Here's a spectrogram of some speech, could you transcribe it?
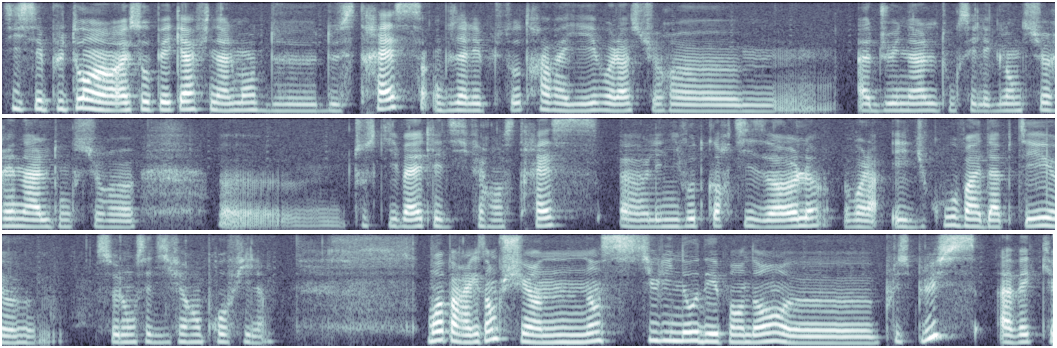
Si c'est plutôt un SOPK finalement de, stress, vous allez plutôt travailler voilà, sur euh, adrénal, donc c'est les glandes surrénales, donc sur euh, euh, tout ce qui va être les différents stress, les niveaux de cortisol, voilà. Et du coup, on va adapter selon ces différents profils. Moi, par exemple, je suis un insulino-dépendant plus plus, avec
